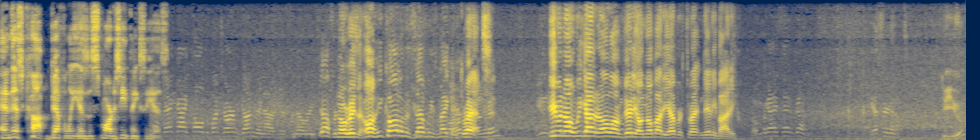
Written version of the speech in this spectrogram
and this cop definitely isn't as smart as he thinks he is. That guy called a bunch of armed gunmen out here for no reason. Yeah, for no reason. Oh, he called him and said we was making threats. gunmen? Even though we got it all on video, nobody ever threatened anybody. You guys have guns. Yes or no? Do you?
